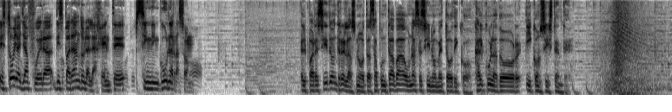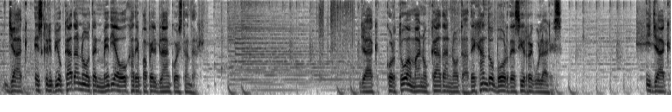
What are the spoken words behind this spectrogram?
Estoy allá afuera disparándole a la gente sin ninguna razón. El parecido entre las notas apuntaba a un asesino metódico, calculador y consistente. Jack escribió cada nota en media hoja de papel blanco estándar. Jack cortó a mano cada nota, dejando bordes irregulares y Jack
